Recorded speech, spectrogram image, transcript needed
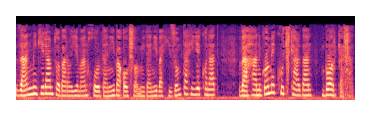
زن می‌گیرم تا برای من خوردنی و آشامیدنی و هیزم تهیه کند و هنگام کوچ کردن بار کشد.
